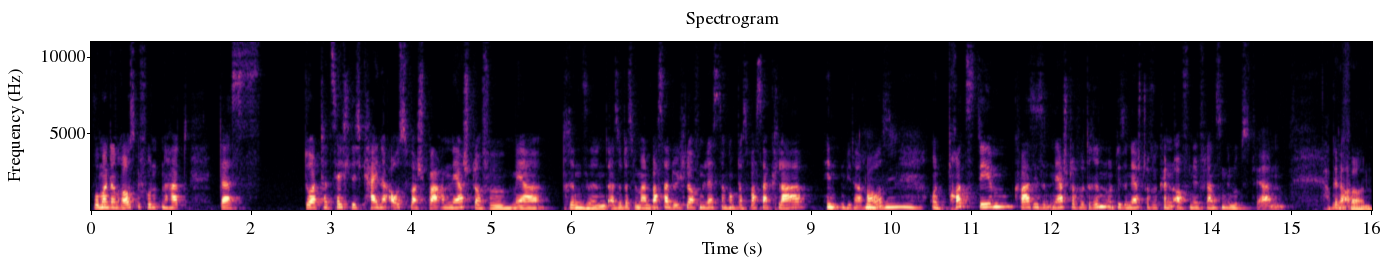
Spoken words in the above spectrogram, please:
wo man dann rausgefunden hat, dass dort tatsächlich keine auswaschbaren Nährstoffe mehr drin sind. Also, dass wenn man Wasser durchlaufen lässt, dann kommt das Wasser klar hinten wieder raus. Mhm. Und trotzdem quasi sind Nährstoffe drin und diese Nährstoffe können auch von den Pflanzen genutzt werden. Abgefahren.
